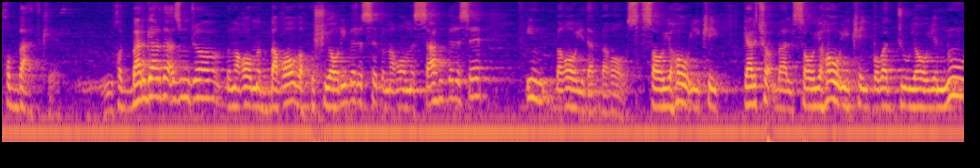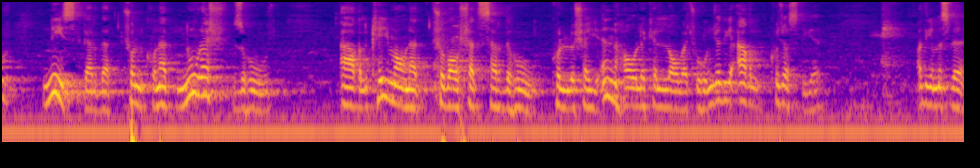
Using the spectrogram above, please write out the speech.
خب بعد که خود برگرده از اونجا به مقام بقا و هوشیاری برسه به مقام صحو برسه. این بقای در بقاست. سایه هایی که گرچه بل سایه هایی که بود جویای نور نیست گردد چون کند نورش ظهور. عقل کی ماند چو باشد سردهو کل شیء حالک لا وجهه. اینجا دیگه عقل کجاست دیگه؟ دیگه مثل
